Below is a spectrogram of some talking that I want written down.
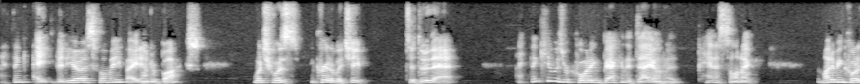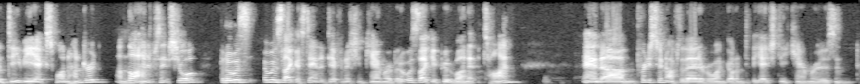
I think eight videos for me for 800 bucks, which was incredibly cheap to do that I think he was recording back in the day on a Panasonic. It might have been called a DVX 100. I'm not 100% sure, but it was it was like a standard definition camera, but it was like a good one at the time. And um, pretty soon after that, everyone got into the HD cameras, and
